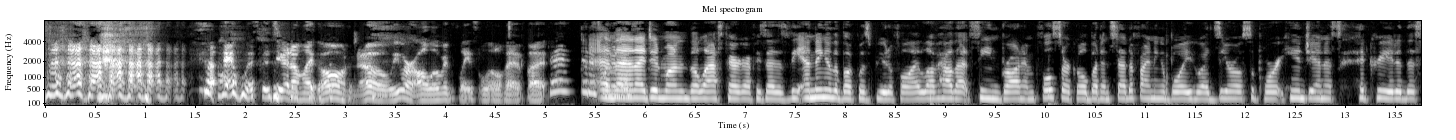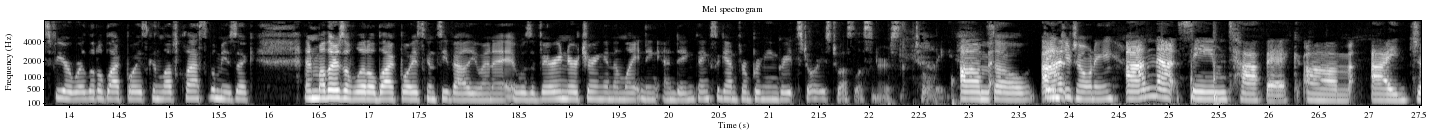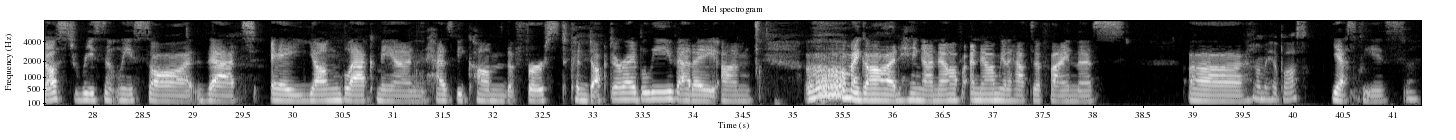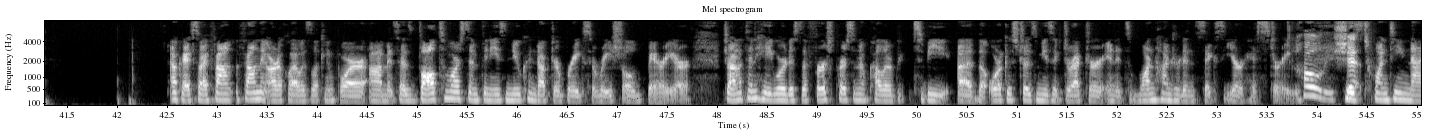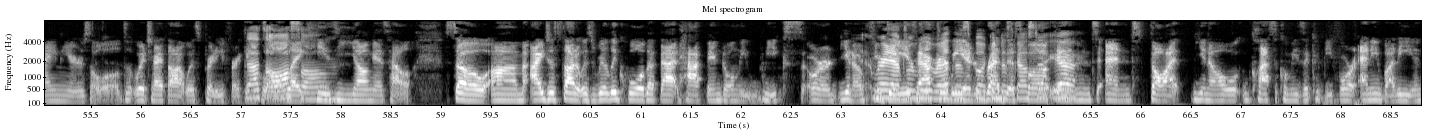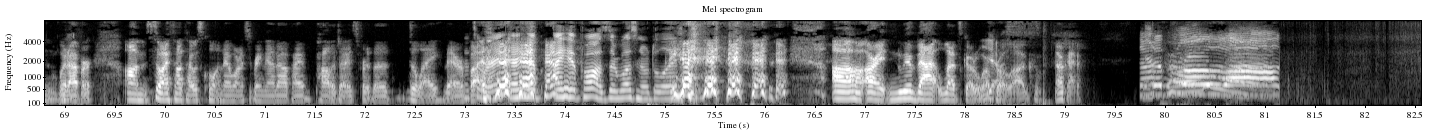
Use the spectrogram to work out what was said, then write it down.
I listened to it. I'm like, oh no, we were all over the place a little bit, but eh, and then I did one. The last paragraph he said is, "The ending of the book was beautiful. I love how that scene brought him full circle. But instead of finding a boy who had zero support, he and Janice had created this sphere where little black boys can love classical music, and mothers of little black boys can see value in it. It was a very nurturing and enlightening ending. Thanks again for bringing great stories to us listeners, Tony. Um, so thank on, you, Tony. On that same topic, um, I just recently saw that a young black man has become the first conductor, I believe, at a um oh my god, hang on now now I'm gonna have to find this. Uh you want me to hit pause? Yes, please. Okay, so I found found the article I was looking for. Um, it says Baltimore Symphony's new conductor breaks a racial barrier. Jonathan Heyward is the first person of color to be uh, the orchestra's music director in its 106 year history. Holy shit! He's 29 years old, which I thought was pretty freaking That's cool. Awesome. Like he's young as hell. So um, I just thought it was really cool that that happened only weeks or you know a few right days after we, after we had read this book it, yeah. and and thought you know classical music could be for anybody and whatever. Um, so I thought that was cool and I wanted to bring that up. I apologize for the delay there, That's but. all right. I hit, I hit pause. There was no delay. uh, all right, with that, let's go to our Yes. prologue. Okay. The prologue.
